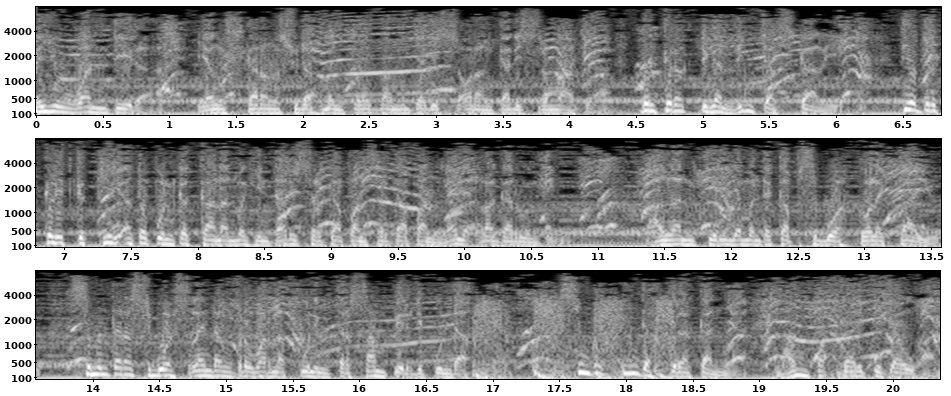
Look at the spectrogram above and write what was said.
Ayu Wandira yang sekarang sudah mencoba menjadi seorang gadis remaja bergerak dengan lincah sekali. Dia berkelit ke kiri ataupun ke kanan menghindari sergapan-sergapan nenek raga runting. Tangan kirinya mendekap sebuah golek kayu, sementara sebuah selendang berwarna kuning tersampir di pundaknya. Sungguh indah gerakannya, nampak dari kejauhan.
